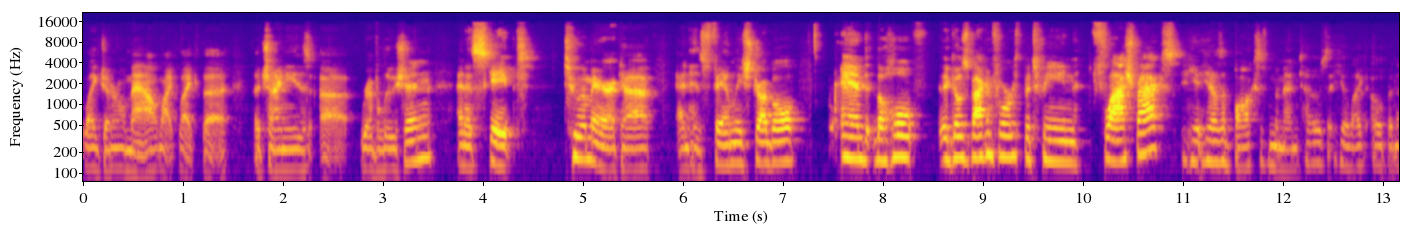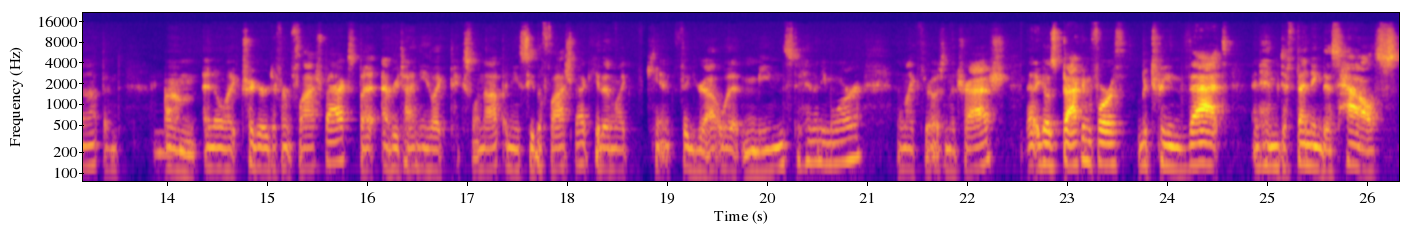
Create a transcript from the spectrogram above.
like General Mao, like like the the Chinese uh, Revolution, and escaped to America and his family struggle, and the whole it goes back and forth between flashbacks. He, he has a box of mementos that he'll like open up and. Um, and it'll like trigger different flashbacks, but every time he like picks one up and you see the flashback, he then like can't figure out what it means to him anymore, and like throws in the trash. And it goes back and forth between that and him defending this house.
